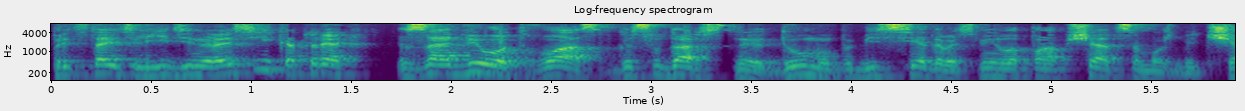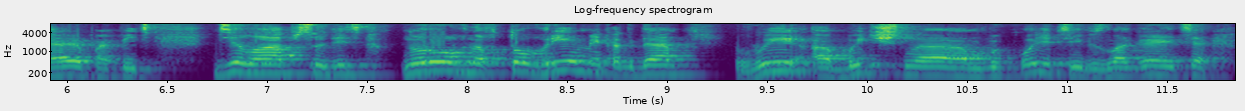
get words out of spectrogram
представитель Единой России, которая зовет вас в Государственную Думу побеседовать, мило пообщаться, может быть, чаю попить, дела обсудить, но ровно в то время, когда вы обычно выходите и возлагаете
